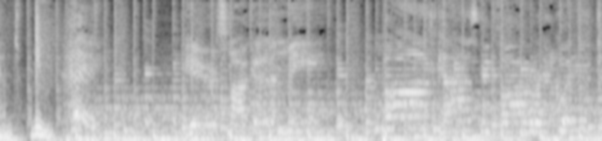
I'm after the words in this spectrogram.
and Me. Hey, here's Market and Me. Podcasting for Equity.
